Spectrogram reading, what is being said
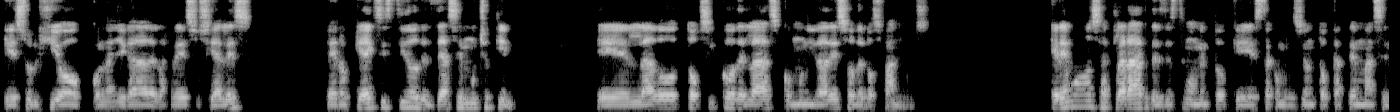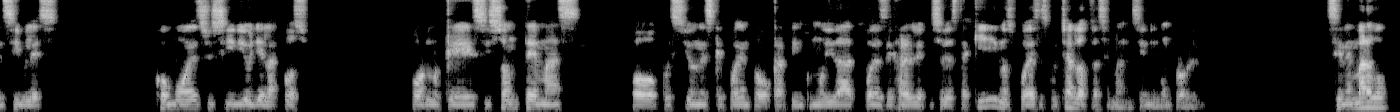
que surgió con la llegada de las redes sociales, pero que ha existido desde hace mucho tiempo. El lado tóxico de las comunidades o de los fandoms. Queremos aclarar desde este momento que esta conversación toca temas sensibles como el suicidio y el acoso por lo que si son temas o cuestiones que pueden provocarte incomodidad, puedes dejar el episodio hasta aquí y nos puedes escuchar la otra semana sin ningún problema. Sin embargo,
